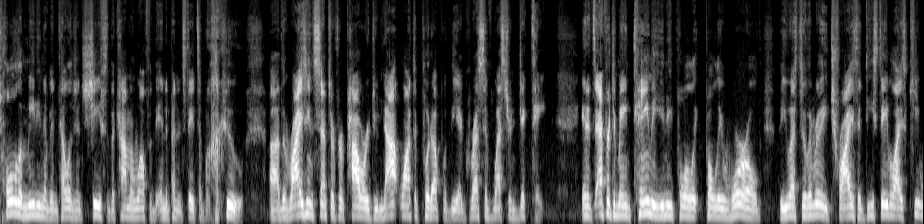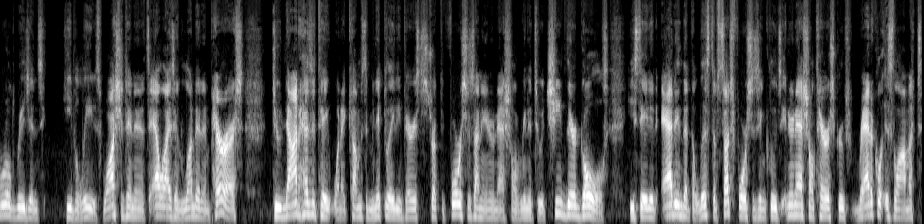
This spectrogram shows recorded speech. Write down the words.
told a meeting of intelligence chiefs of the Commonwealth of the Independent States of Baku, uh, the rising center for power do not want to put up with the aggressive Western dictate. In its effort to maintain the unipolar world, the U.S. deliberately tries to destabilize key world regions. He believes Washington and its allies in London and Paris do not hesitate when it comes to manipulating various destructive forces on the international arena to achieve their goals. He stated, adding that the list of such forces includes international terrorist groups, radical Islamics,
